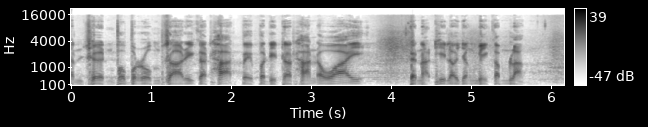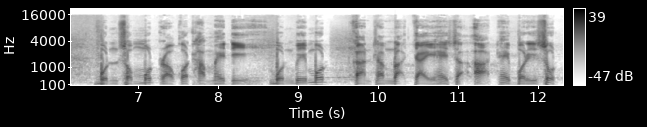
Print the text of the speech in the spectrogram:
กันเชิญพระบรมสารีริกธาตุไปประดิษฐานเอาไว้ ขณะที่เรายังมีกำลัง บุญสมมุติเราก็ทำให้ดี บุญวิมุตติการชำระใจให้สะอาดให้บริสุทธิ์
